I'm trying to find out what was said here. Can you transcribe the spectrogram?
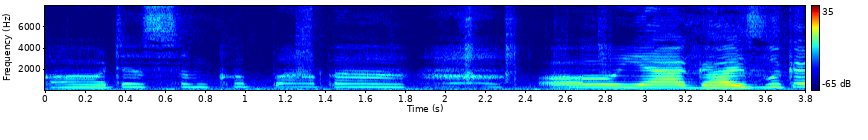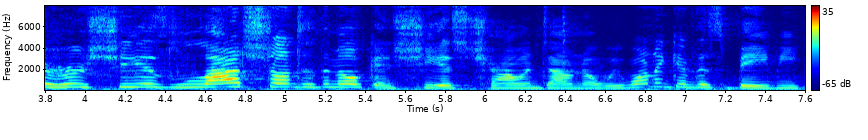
Oh, does some good baba. Oh yeah, guys, look at her. She is latched onto the milk and she is chowing down. Now we want to give this baby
